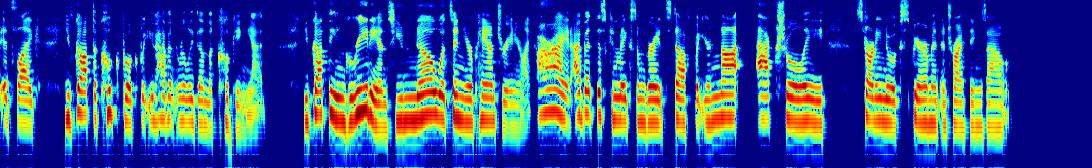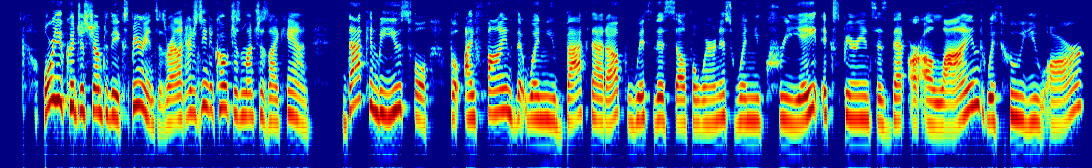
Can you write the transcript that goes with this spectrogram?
It's like you've got the cookbook, but you haven't really done the cooking yet. You've got the ingredients, you know what's in your pantry, and you're like, all right, I bet this can make some great stuff, but you're not actually starting to experiment and try things out. Or you could just jump to the experiences, right? Like, I just need to coach as much as I can. That can be useful, but I find that when you back that up with this self awareness, when you create experiences that are aligned with who you are,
